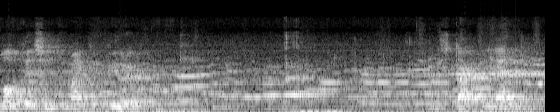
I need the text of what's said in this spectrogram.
load this into my computer, and start the editing.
